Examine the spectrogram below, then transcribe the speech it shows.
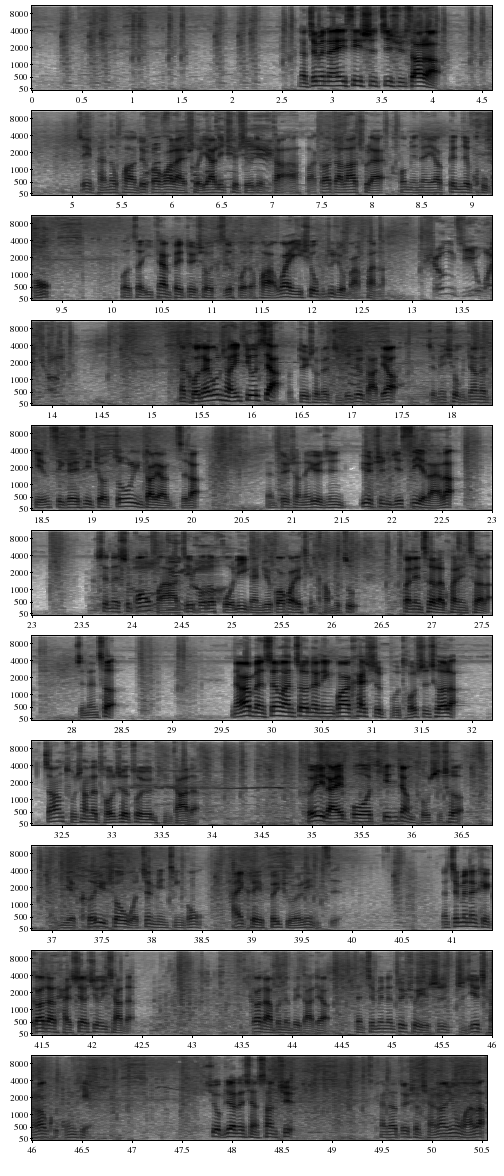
那这边的 AC 是继续骚扰，这一盘的话对呱呱来说压力确实有点大啊，把高达拉出来，后面呢要跟着苦攻。否则一旦被对手集火的话，万一修不住就麻烦了。升级完成。那口袋工厂一丢下，对手呢直接就打掉。这边修补匠呢点死一个 AC 之后，终于到两级了。但对手呢月之月之女祭司也来了。现在是光环啊，这波的火力感觉呱呱有点扛不住。快点撤了，快点撤了，只能撤。那二本升完之后呢，灵瓜开始补投石车了。这张图上的投石车作用挺大的，可以来一波天降投石车。也可以说我正面进攻，还可以非主流链子。那这边呢，给高达还是要修一下的，高达不能被打掉。但这边的对手也是直接缠绕苦攻点，修不掉的想上去，看到对手缠绕用完了，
